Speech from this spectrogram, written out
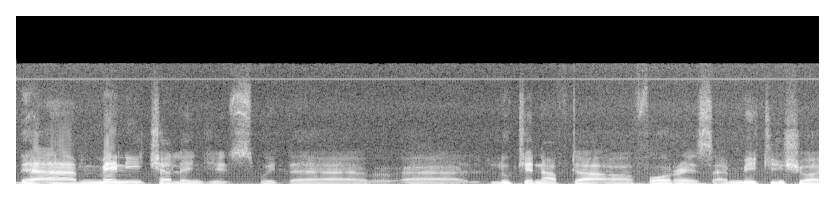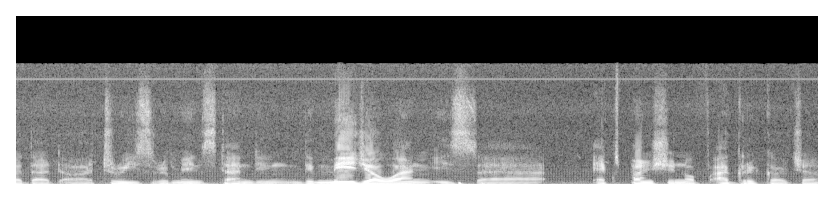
There are many challenges with uh, uh, looking after our forests and making sure that our trees remain standing. The major one is uh, expansion of agriculture.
